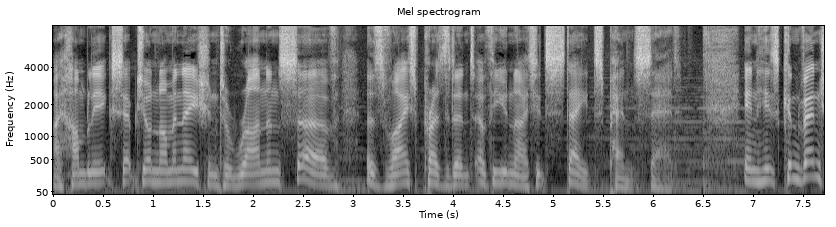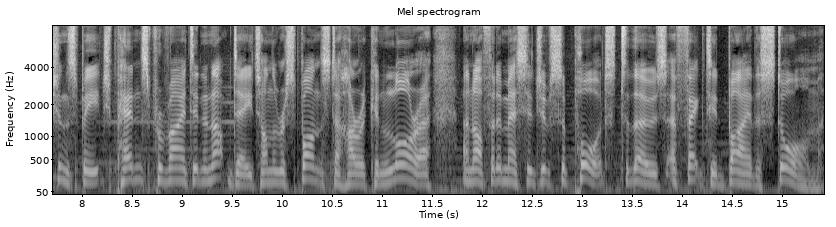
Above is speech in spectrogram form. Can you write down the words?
I humbly accept your nomination to run and serve as Vice President of the United States, Pence said. In his convention speech, Pence provided an update on the response to Hurricane Laura and offered a message of support to those affected by the storm.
